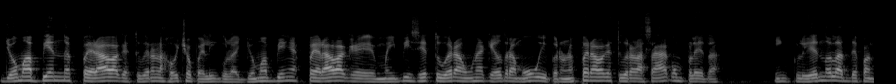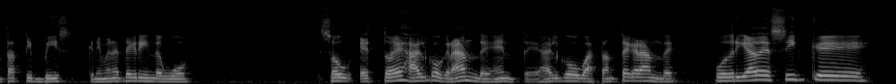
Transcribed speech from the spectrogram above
yo más bien no esperaba que estuvieran las ocho películas. Yo más bien esperaba que maybe si estuviera una que otra movie, pero no esperaba que estuviera la saga completa, incluyendo las de Fantastic Beasts, Crímenes de Grindelwald. So, esto es algo grande, gente, es algo bastante grande. Podría decir que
